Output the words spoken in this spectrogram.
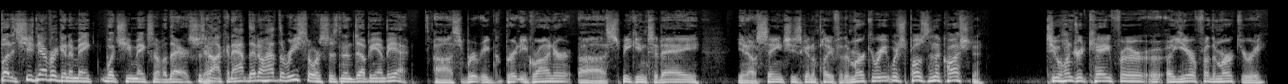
but she's never going to make what she makes over there. It's just Yeah. not going to happen. They don't have the resources in the WNBA. Uh, so Brittney, Brittney Griner uh, speaking today, you know, saying she's going to play for the Mercury. We're just posing the question: two hundred k for a year for the Mercury,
